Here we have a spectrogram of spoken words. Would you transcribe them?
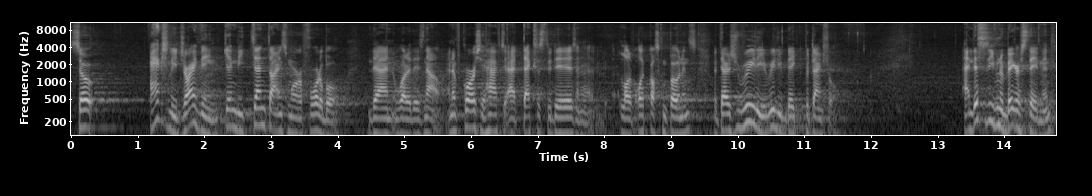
So actually driving can be 10 times more affordable than what it is now. And of course you have to add taxes to this and a lot of other cost components, but there's really, really big potential. And this is even a bigger statement.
